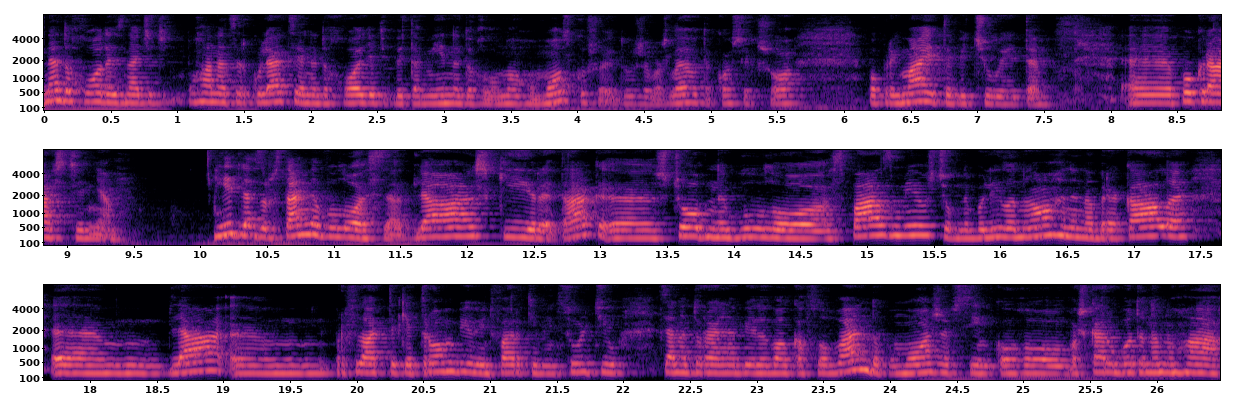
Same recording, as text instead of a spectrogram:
не доходить, значить погана циркуляція, не доходять вітаміни до головного мозку, що є дуже важливо, також якщо поприймаєте, відчуєте Е, покращення. І для зростання волосся, для шкіри, так, е, щоб не було спазмів, щоб не боліли ноги, не набрякали, ем, для ем, профілактики тромбів, інфарктів, інсультів. Ця натуральна біодобавка Фловен допоможе всім, кого важка робота на ногах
